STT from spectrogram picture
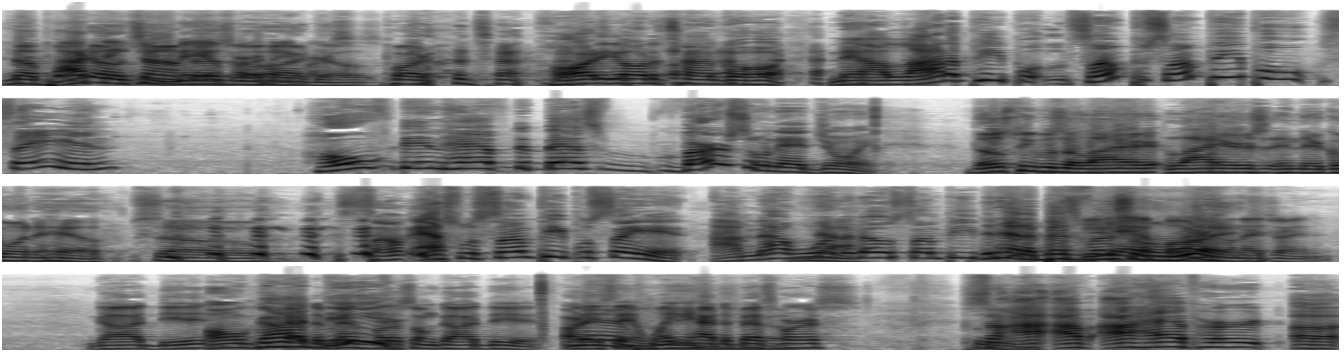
No, party I all the time may does go hard their though. verses. Party all the time. Party all the time, go hard. Now a lot of people, some some people saying Hove didn't have the best verse on that joint. Those people's are liar, liars, and they're going to hell. So Some that's what some people saying. I'm not one Nah. of those. Some people didn't have the best he verse had on bars what? on that joint. God did. On Who God had the best verse on God did. Are they Man, saying Wayne had the best yo. verse? So I, I've, I have heard, uh,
